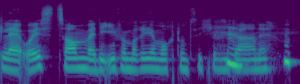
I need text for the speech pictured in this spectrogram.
gleich alles zusammen, weil die Eva Maria macht uns sicher wieder eine.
